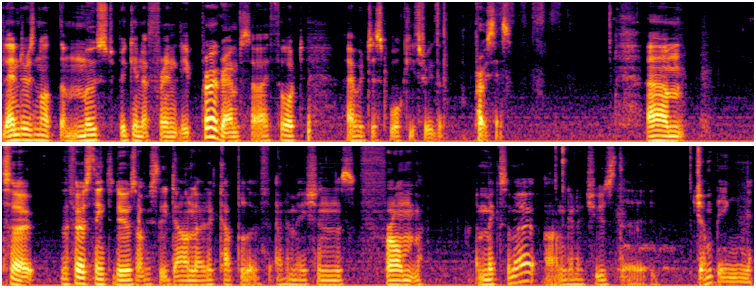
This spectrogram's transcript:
Blender is not the most beginner-friendly program, so I thought I would just walk you through the process. Um, so the first thing to do is obviously download a couple of animations from a out. I'm going to choose the jumping.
